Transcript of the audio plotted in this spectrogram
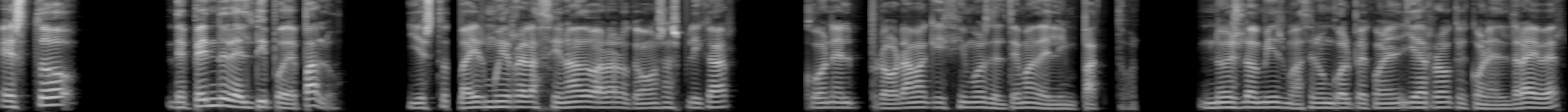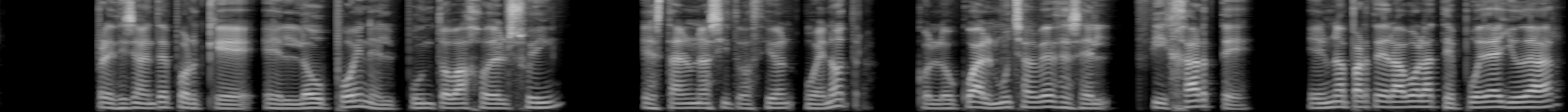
esto depende del tipo de palo. Y esto va a ir muy relacionado ahora lo que vamos a explicar con el programa que hicimos del tema del impacto. No es lo mismo hacer un golpe con el hierro que con el driver, precisamente porque el low point, el punto bajo del swing, está en una situación o en otra. Con lo cual muchas veces el fijarte en una parte de la bola te puede ayudar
